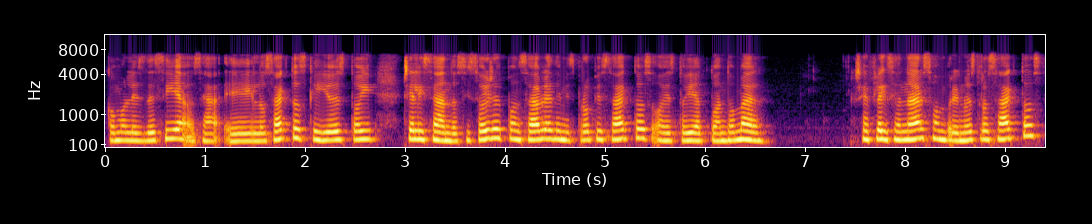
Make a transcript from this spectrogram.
como les decía, o sea, eh, los actos que yo estoy realizando, si soy responsable de mis propios actos o estoy actuando mal. Reflexionar sobre nuestros actos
